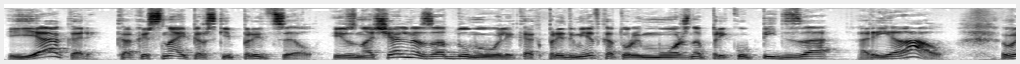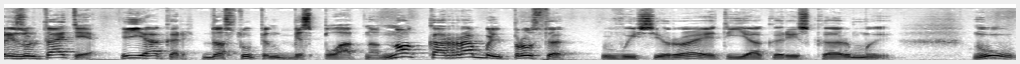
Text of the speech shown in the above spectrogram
Якорь, как и снайперский прицел, изначально задумывали как предмет, который можно прикупить за реал. В результате якорь доступен бесплатно, но корабль просто высирает якорь из кормы. Ну,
